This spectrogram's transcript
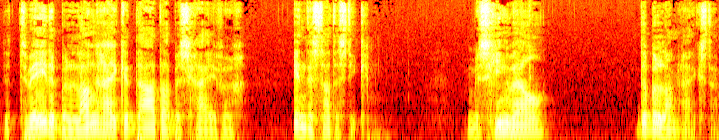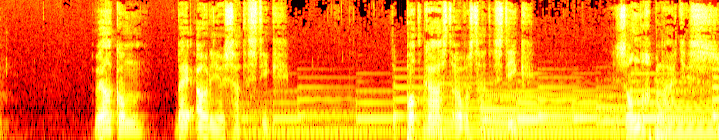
de tweede belangrijke databeschrijver in de statistiek. Misschien wel de belangrijkste. Welkom bij Audiostatistiek, de podcast over statistiek zonder plaatjes.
